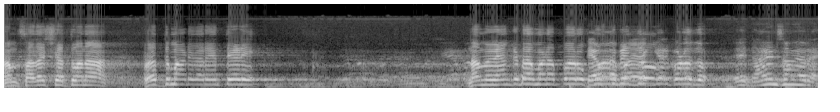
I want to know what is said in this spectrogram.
ನಮ್ಮ ಸದಸ್ಯತ್ವನ ರದ್ದು ಮಾಡಿದ್ದಾರೆ ಅಂತೇಳಿ. ನಮ್ಮ ವೆಂಕಟರಮಣಪ್ಪ ಅವರು ಏ ನಾರಾಯಣ ಸ್ವಾಮಿ ಅವರೇ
